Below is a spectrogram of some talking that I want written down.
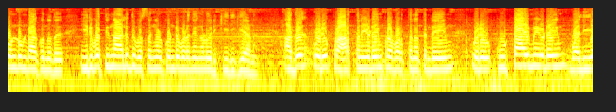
കൊണ്ടുണ്ടാക്കുന്നത് ഇരുപത്തിനാല് ദിവസങ്ങൾ കൊണ്ട് ഇവിടെ ഞങ്ങൾ ഒരുക്കിയിരിക്കുകയാണ്. അത് ഒരു പ്രാർത്ഥനയുടെയും പ്രവർത്തനത്തിന്റെയും ഒരു കൂട്ടായ്മയുടെയും വലിയ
